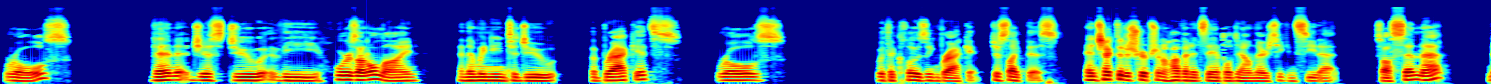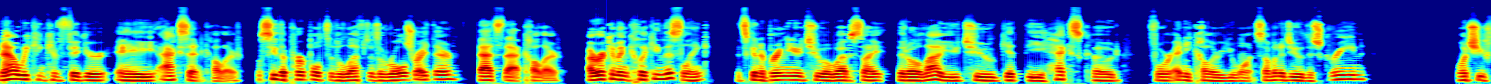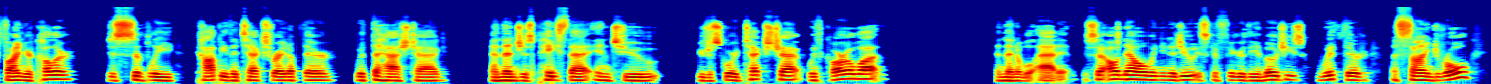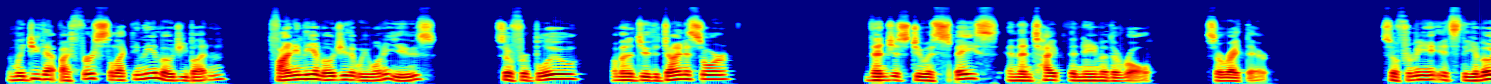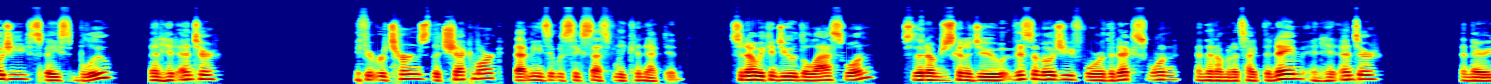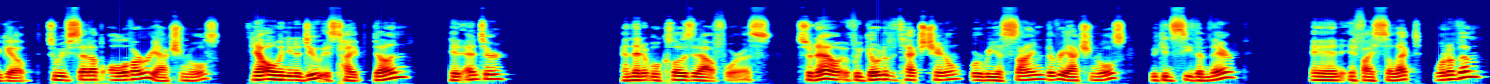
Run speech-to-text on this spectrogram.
roles. Then just do the horizontal line. And then we need to do the brackets, roles with a closing bracket, just like this. And check the description. I'll have an example down there so you can see that. So I'll send that. Now we can configure a accent color. We'll see the purple to the left of the roles right there. That's that color. I recommend clicking this link. It's going to bring you to a website that'll allow you to get the hex code for any color you want. So I'm going to do this green. Once you find your color, just simply copy the text right up there with the hashtag and then just paste that into your Discord text chat with Carlbot and then it will add it. So all, now all we need to do is configure the emojis with their assigned role and we do that by first selecting the emoji button, finding the emoji that we want to use. So for blue, I'm going to do the dinosaur, then just do a space and then type the name of the role. So right there. So for me, it's the emoji space blue, then hit enter. If it returns the check mark, that means it was successfully connected. So now we can do the last one. So then I'm just going to do this emoji for the next one, and then I'm going to type the name and hit enter. And there you go. So we've set up all of our reaction roles. Now all we need to do is type done, hit enter, and then it will close it out for us. So now if we go to the text channel where we assigned the reaction roles, we can see them there. And if I select one of them,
